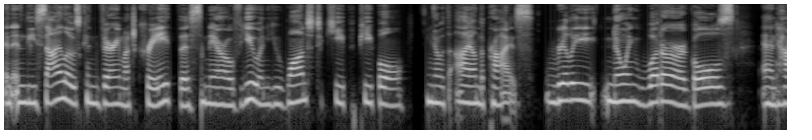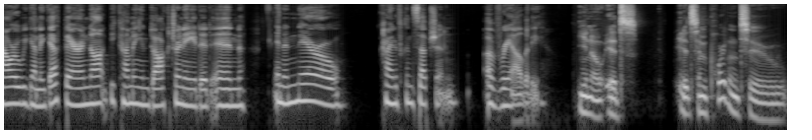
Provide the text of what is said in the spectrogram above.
and, and these silos can very much create this narrow view and you want to keep people you know with the eye on the prize really knowing what are our goals and how are we going to get there and not becoming indoctrinated in in a narrow kind of conception of reality? You know it's it's important to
